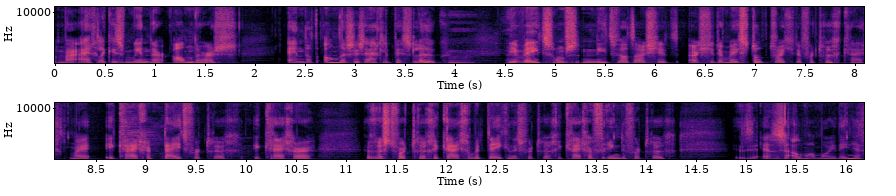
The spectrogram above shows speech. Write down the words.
maar eigenlijk is minder anders. En dat anders is eigenlijk best leuk. Hmm, je weet soms niet wat als je, het, als je ermee stopt, wat je ervoor terugkrijgt. Maar ik krijg er tijd voor terug. Ik krijg er rust voor terug. Ik krijg er betekenis voor terug. Ik krijg er vrienden voor terug. Het zijn allemaal mooie dingen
